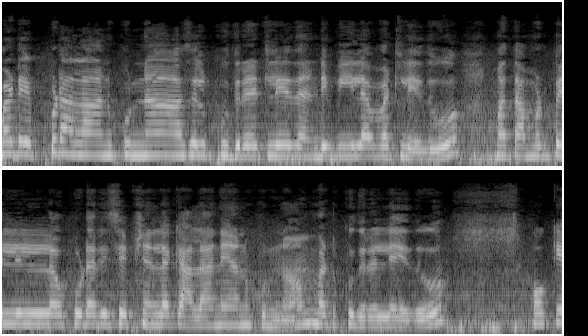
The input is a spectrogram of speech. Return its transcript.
బట్ ఎప్పుడు అలా అనుకున్నా అసలు కుదరట్లేదండి వీలవ్వట్లేదు. మా తమ్ముడు పెళ్ళిళ్ళలో కూడా రిసెప్షన్లకి అలానే అనుకున్నాం బట్ కుదరలేదు. ఓకే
